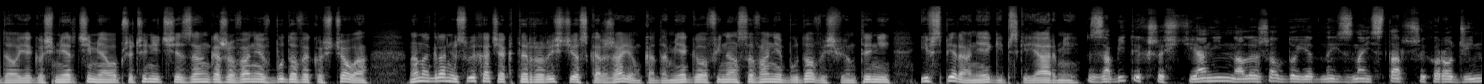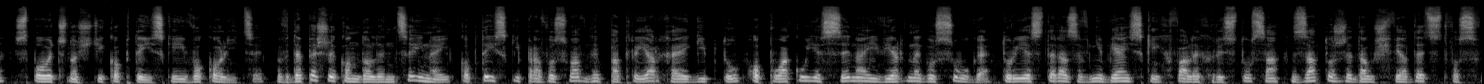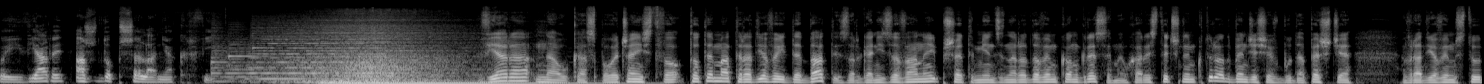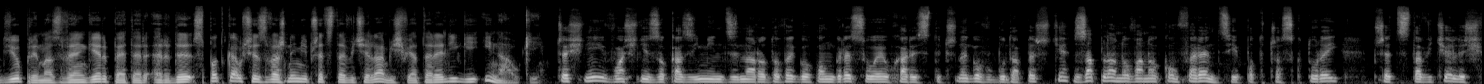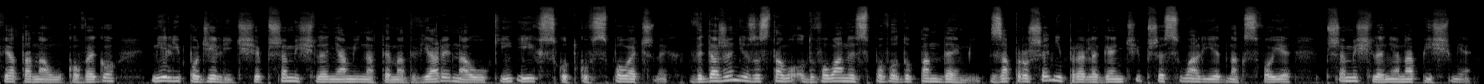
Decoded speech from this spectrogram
Do jego śmierci miało przyczynić się zaangażowanie w budowę kościoła. Na nagraniu słychać, jak terroryści oskarżają Kadamiego o finansowanie budowy świątyni i wspieranie egipskiej armii. Zabity chrześcijanin należał do jednej z najstarszych rodzin społeczności koptyjskiej w okolicy. W depeszy kondolencyjnej koptyjski prawosławny patriarcha Egiptu opłakuje syna i wiernego sługę, który jest teraz w niebiańskiej chwale Chrystusa za to, że dał świadectwo swojej wiary aż do przelania krwi. Wiara, nauka, społeczeństwo to temat radiowej debaty zorganizowanej przed Międzynarodowym Kongresem Eucharystycznym, który odbędzie się w Budapeszcie. W radiowym studiu prymas Węgier Peter Erdy spotkał się z ważnymi przedstawicielami świata religii i nauki. Wcześniej właśnie z okazji Międzynarodowego Kongresu Eucharystycznego w Budapeszcie zaplanowano konferencję, podczas której przedstawiciele świata naukowego mieli podzielić się przemyśleniami na temat wiary, nauki i ich skutków społecznych. Wydarzenie zostało odwołane z powodu pandemii. Zaproszeni prelegenci przesłali jednak swoje przemyślenia na piśmie.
